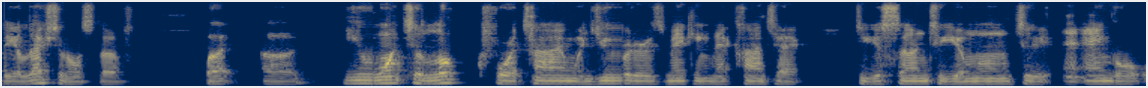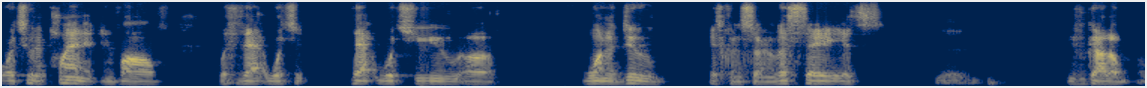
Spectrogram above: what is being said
the electional stuff, but uh, you want to look for a time when Jupiter is making that contact to your sun, to your moon, to an angle, or to the planet involved with that which that which you uh, want to do is concerned. Let's say it's you've got a, a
